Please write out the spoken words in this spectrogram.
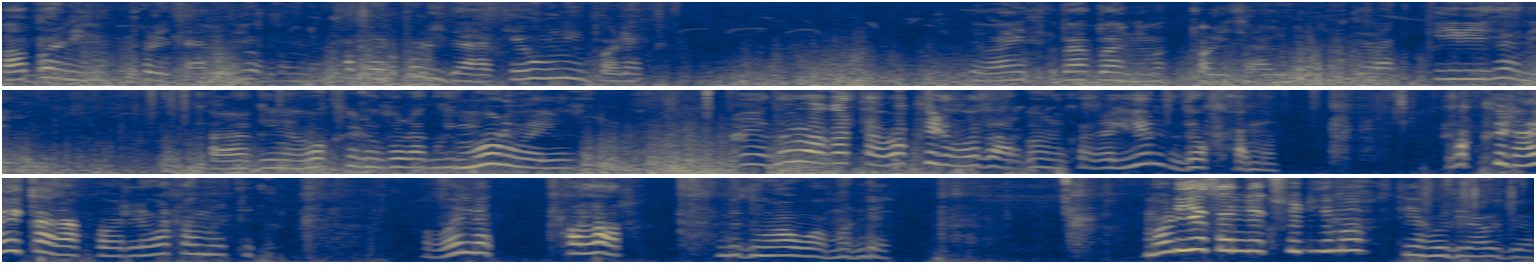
બાબાની મગફળી ચાલુ જો, તમને ખબર પડી જાય, કેવું નહીં પડે. અહીંથી બાબાની મગફળી ચાલુ જરાક પીરી છે ને કારણ કે એને વખેડું થોડાક દી મોડું આવેલું અહીંયા દવા કરતાં વખેડું વધારે ગણ કરેલી ને ધોખામાં. વખીડ એકા રાખો એટલે ઓટોમેટિક વલે કલર બધું આવવા માંડે. મળીએ સંડે એક સ્ટુડિયોમાં ત્યાં સુધી આવજો.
